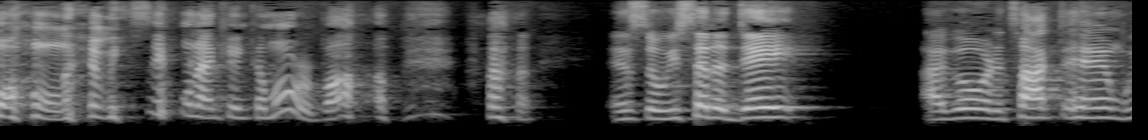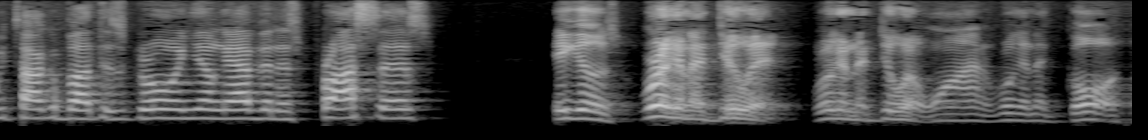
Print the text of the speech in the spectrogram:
Well, let me see when I can come over, Bob. and so we set a date. I go over to talk to him. We talk about this growing young Adventist process. He goes, We're going to do it. We're going to do it, Juan. We're going to go.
